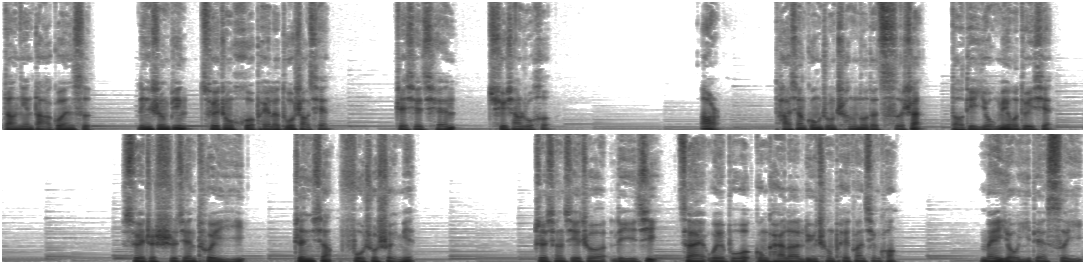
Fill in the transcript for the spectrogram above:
当年打官司，林生斌最终获赔了多少钱？这些钱去向如何？二，他向公众承诺的慈善到底有没有兑现？随着时间推移，真相浮出水面。知情记者李记在微博公开了绿城赔款情况，没有一点四亿。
